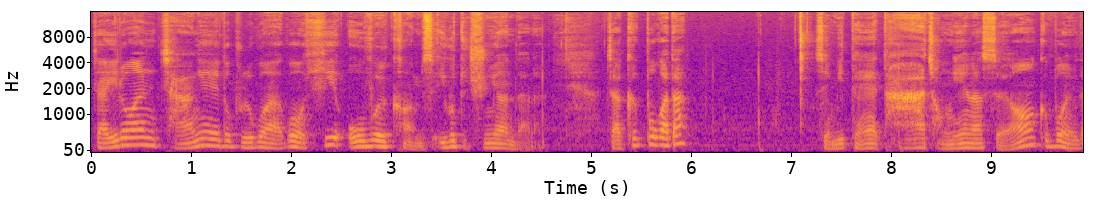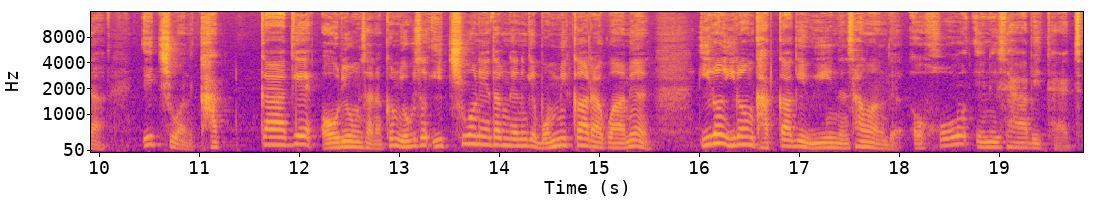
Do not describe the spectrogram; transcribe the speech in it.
자, 이러한 장애에도 불구하고 he overcomes. 이것도 중요한 단어. 자, 극복하다. 그래서 밑에 다 정리해놨어요. 극복입니다. each one 각각의 어려운 사람. 그럼 여기서 each one에 해당되는 게 뭡니까?라고 하면 이런 이런 각각의 위에 있는 상황들. A hole in his habitat,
